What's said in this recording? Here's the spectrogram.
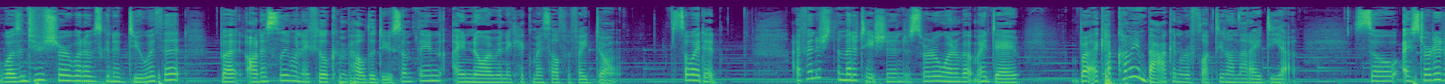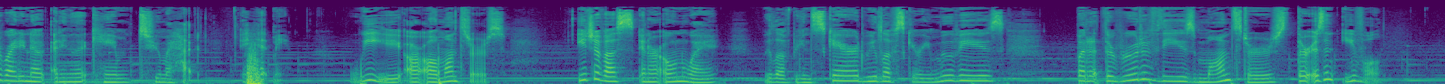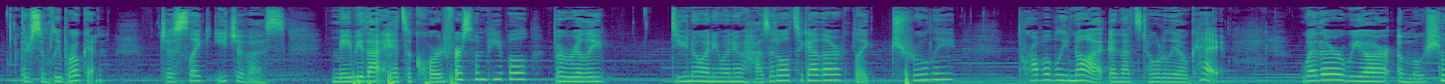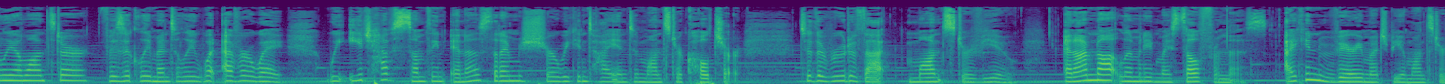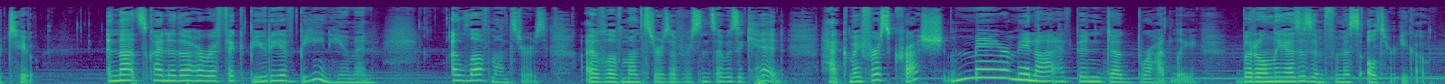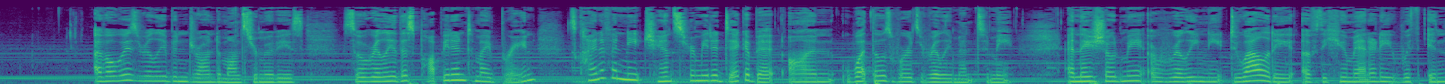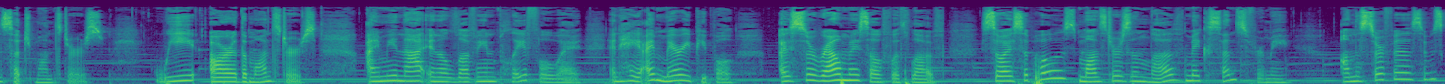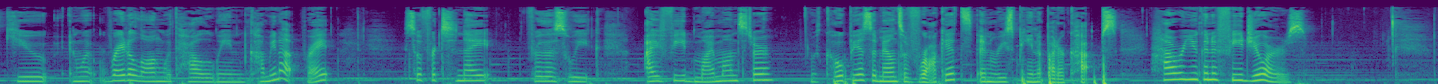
Wasn't too sure what I was going to do with it, but honestly, when I feel compelled to do something, I know I'm going to kick myself if I don't. So I did. I finished the meditation, just sort of went about my day, but I kept coming back and reflecting on that idea. So I started writing out anything that came to my head. It hit me. We are all monsters. Each of us, in our own way, we love being scared, we love scary movies. But at the root of these monsters, there isn't evil. They're simply broken, just like each of us. Maybe that hits a chord for some people, but really, do you know anyone who has it all together? Like, truly? Probably not, and that's totally okay. Whether we are emotionally a monster, physically, mentally, whatever way, we each have something in us that I'm sure we can tie into monster culture to the root of that monster view. And I'm not limiting myself from this. I can very much be a monster too. And that's kind of the horrific beauty of being human. I love monsters. I've loved monsters ever since I was a kid. Heck, my first crush may or may not have been Doug Bradley, but only as his infamous alter ego. I've always really been drawn to monster movies, so really this popping into my brain is kind of a neat chance for me to dig a bit on what those words really meant to me. And they showed me a really neat duality of the humanity within such monsters. We are the monsters. I mean that in a loving, playful way. And hey, I marry people. I surround myself with love. So I suppose monsters and love makes sense for me. On the surface, it was cute and went right along with Halloween coming up, right? So for tonight, for this week, I feed my monster with copious amounts of rockets and Reese peanut butter cups. How are you going to feed yours?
